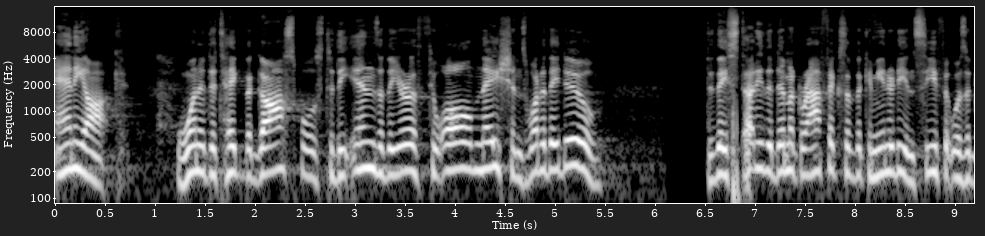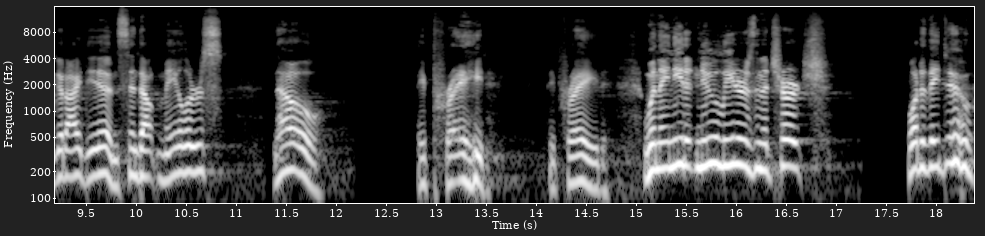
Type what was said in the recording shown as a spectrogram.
Antioch wanted to take the gospels to the ends of the earth, to all nations, what did they do? Did they study the demographics of the community and see if it was a good idea and send out mailers? No. They prayed. They prayed. When they needed new leaders in the church, what did they do?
